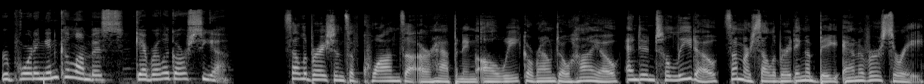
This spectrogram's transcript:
Reporting in Columbus, Gabriela Garcia. Celebrations of Kwanzaa are happening all week around Ohio, and in Toledo, some are celebrating a big anniversary.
